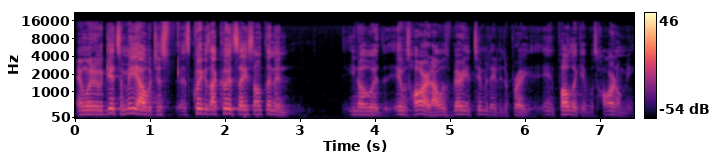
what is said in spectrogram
And when it would get to me, I would just, as quick as I could, say something, and, you know, it, it was hard. I was very intimidated to pray. In public, it was hard on me.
